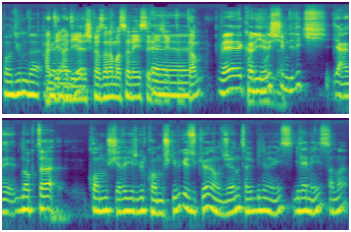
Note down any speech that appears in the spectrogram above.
Podyumda Hadi göremedi. hadi yarış kazanamasa neyse diyecektim Ee, tam. Ve kariyeri Podyumda. şimdilik yani nokta konmuş ya da virgül konmuş gibi gözüküyor. Ne olacağını tabii bilemeyiz. Bilemeyiz ama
